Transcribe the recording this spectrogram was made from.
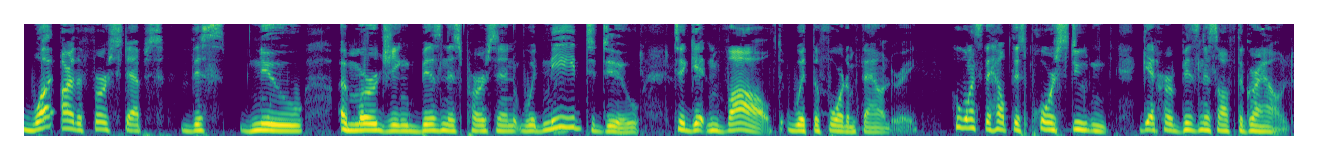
What are the first steps this new emerging business person would need to do to get involved with the Fordham Foundry? Who wants to help this poor student get her business off the ground?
